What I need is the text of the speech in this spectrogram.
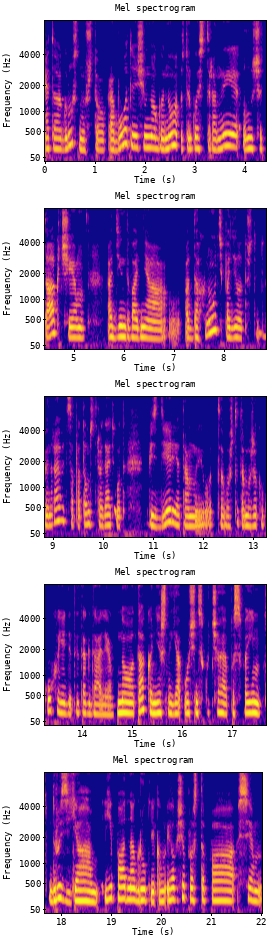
это грустно, что работы очень много, но с другой стороны, лучше так, чем один-два дня отдохнуть, поделать то, что тебе нравится, а потом страдать от безделья там и от того, что там уже кукуха едет и так далее. Но так, конечно, я очень скучаю по своим друзьям и по одногруппникам, и вообще просто по всем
